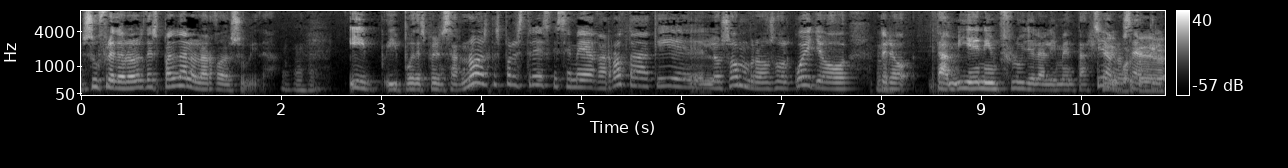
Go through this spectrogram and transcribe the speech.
sufre dolores de espalda a lo largo de su vida. Y, puedes pensar, no, es que es por estrés que se me agarrota aquí los hombros o el cuello, pero también influye la alimentación. o sea que...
